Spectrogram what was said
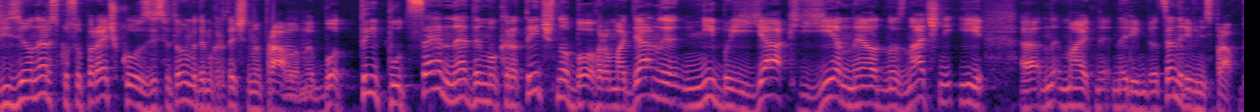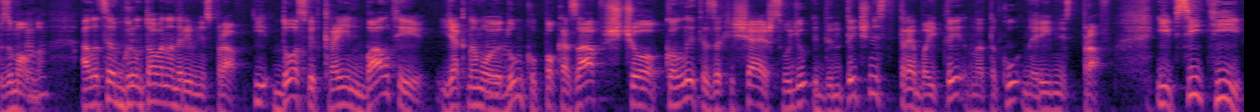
візіонерську суперечку зі світовими демократичними правилами. Бо, типу, це не демократично, бо громадяни ніби як є неоднозначні і е, мають не- нерівні. Це нерівність прав, безумовно. Але це обґрунтована нерівність прав. І досвід країн Балтії, як на мою думку, показав, що коли ти захищаєш свою ідентичність, треба йти на таку нерівність прав. І всі ті,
